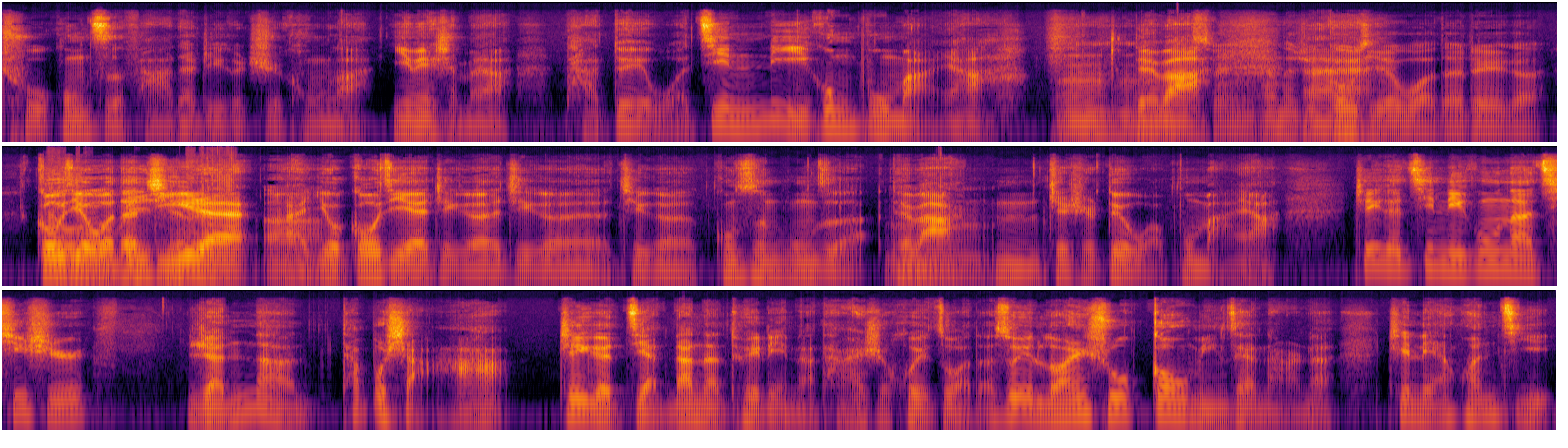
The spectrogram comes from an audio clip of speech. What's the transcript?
楚公子伐的这个指控了。因为什么呀？他对我晋厉公不满呀，嗯，对吧所以你看他去勾结我的这个勾结我的敌人，啊哎，又勾结这个这个这个公孙公子，对吧？嗯嗯，这是对我不满呀。这个晋厉公呢，其实人呢他不傻，这个简单的推理呢他还是会做的。所以栾书高明在哪儿呢？这连环计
